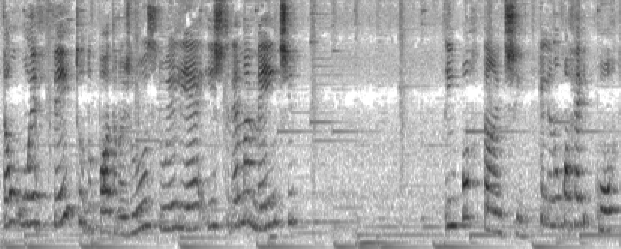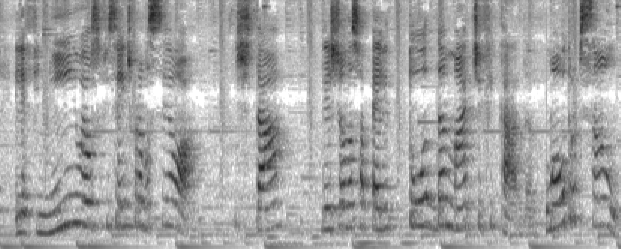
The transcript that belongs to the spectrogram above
Então, o efeito do pó translúcido, ele é extremamente importante, porque ele não confere cor, ele é fininho, é o suficiente para você, ó, estar deixando a sua pele toda matificada. Uma outra opção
